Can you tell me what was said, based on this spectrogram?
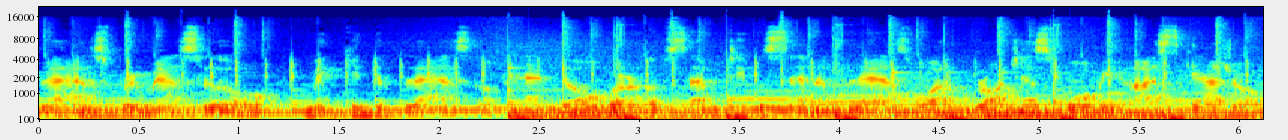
plans remain slow, making the plans of handover of 70% of lands for the projects fall behind schedule.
